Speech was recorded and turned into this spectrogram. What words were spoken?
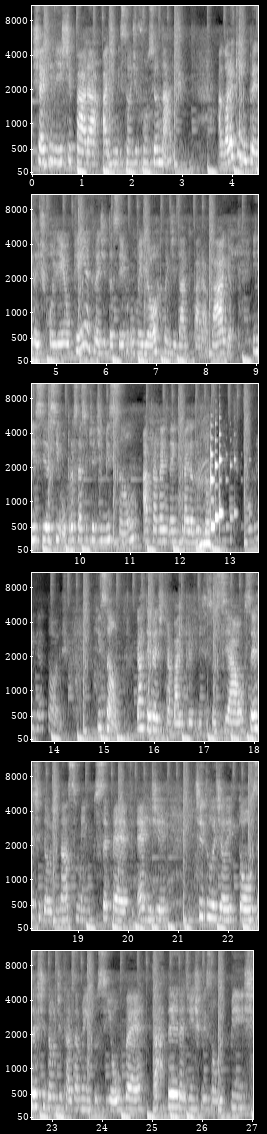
Checklist para admissão de funcionários. Agora que a empresa escolheu quem acredita ser o melhor candidato para a vaga, inicia-se o processo de admissão através da entrega dos documentos obrigatórios, que são carteira de trabalho e previdência social, certidão de nascimento, CPF, RG, título de eleitor, certidão de casamento se houver, carteira de inscrição do PIS,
